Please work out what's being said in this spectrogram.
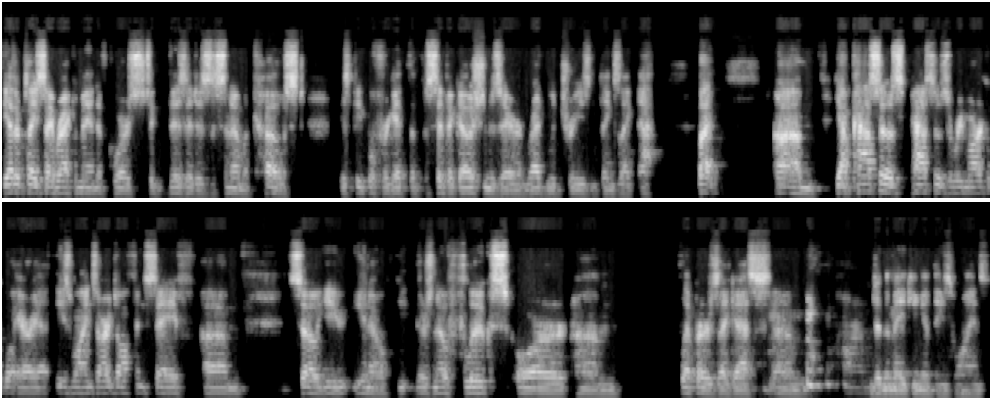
The other place i recommend of course to visit is the sonoma coast because people forget the pacific ocean is there and redwood trees and things like that. But um, yeah paso's paso's a remarkable area. These wines are dolphin safe um, so you you know there's no flukes or um, flippers i guess um, harmed in the making of these wines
